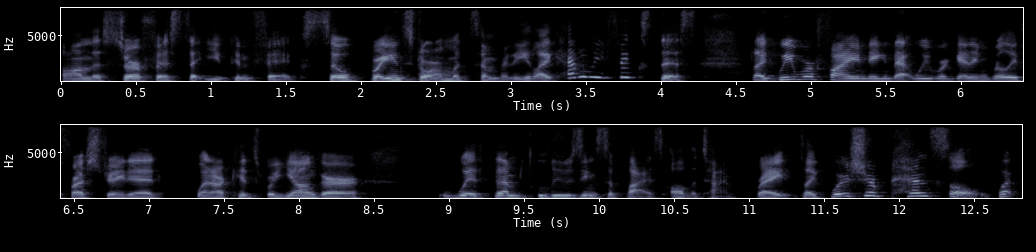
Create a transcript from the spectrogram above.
on the surface that you can fix? So brainstorm with somebody like how do we fix this? Like we were finding that we were getting really frustrated when our kids were younger with them losing supplies all the time right? It's like where's your pencil? What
